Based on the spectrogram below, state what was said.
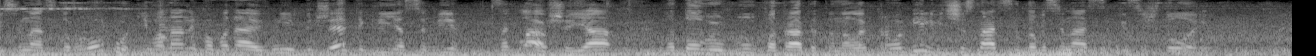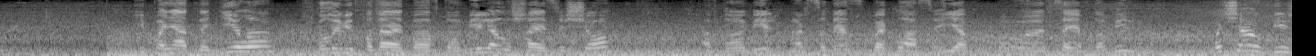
18-го року, і вона не попадає в мій бюджет, який я собі заклав, що я готовий був потратити на електромобіль від 16 до 18 тисяч доларів. І, понятне діло, коли відпадають два автомобіля, лишається що? Автомобіль Mercedes B-класу. Я е, цей автомобіль почав більш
